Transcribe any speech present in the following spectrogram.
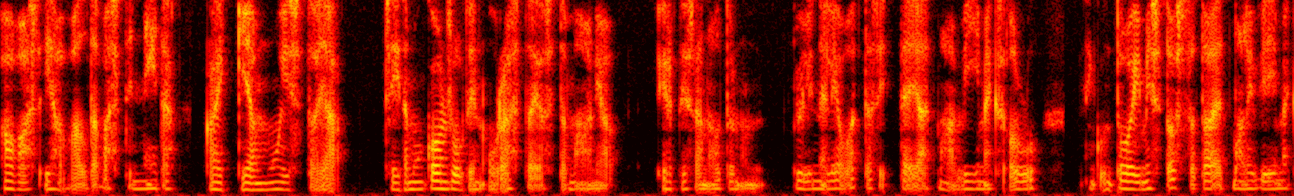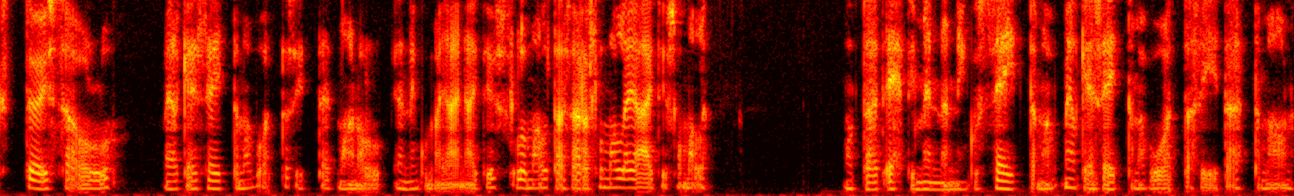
avasi ihan valtavasti niitä kaikkia muistoja siitä mun konsultin urasta, josta mä oon jo irtisanoutunut yli neljä vuotta sitten ja että mä oon viimeksi ollut niin kuin toimistossa tai että mä olin viimeksi töissä ollut melkein seitsemän vuotta sitten, että mä oon ollut ennen kuin mä jäin äitiyslomalle tai sairaslomalle ja äitiyslomalle. Mutta että ehti mennä niin kuin seitsemän, melkein seitsemän vuotta siitä, että mä oon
